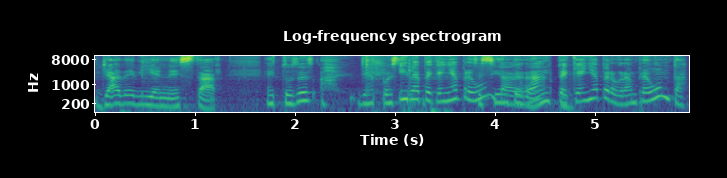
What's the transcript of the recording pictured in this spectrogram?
ya de bienestar. Entonces, ya pues. Y la pequeña pregunta, ¿verdad? Pequeña pero gran pregunta.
